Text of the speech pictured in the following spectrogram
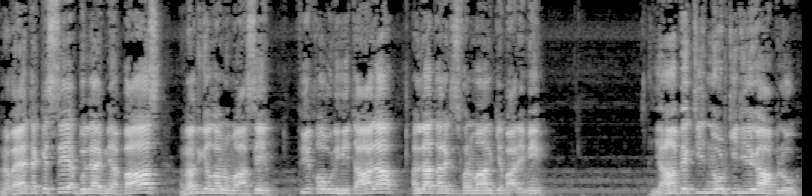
روایت ہے کس سے؟ عبداللہ ابن عباس رضی اللہ عنہ سے۔ فی قوله تعالی، اللہ تعالیٰ کے فرمان کے بارے میں۔ یہاں پہ ایک چیز نوٹ کیجیے گا آپ لوگ۔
